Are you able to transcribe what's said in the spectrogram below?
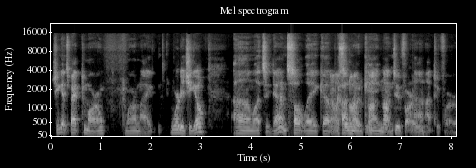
she gets back tomorrow. Tomorrow night. Where did she go? Um, let's see, down in Salt Lake, uh, Oh, Cottonwood not, not, Canyon. not too far. Not too far.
